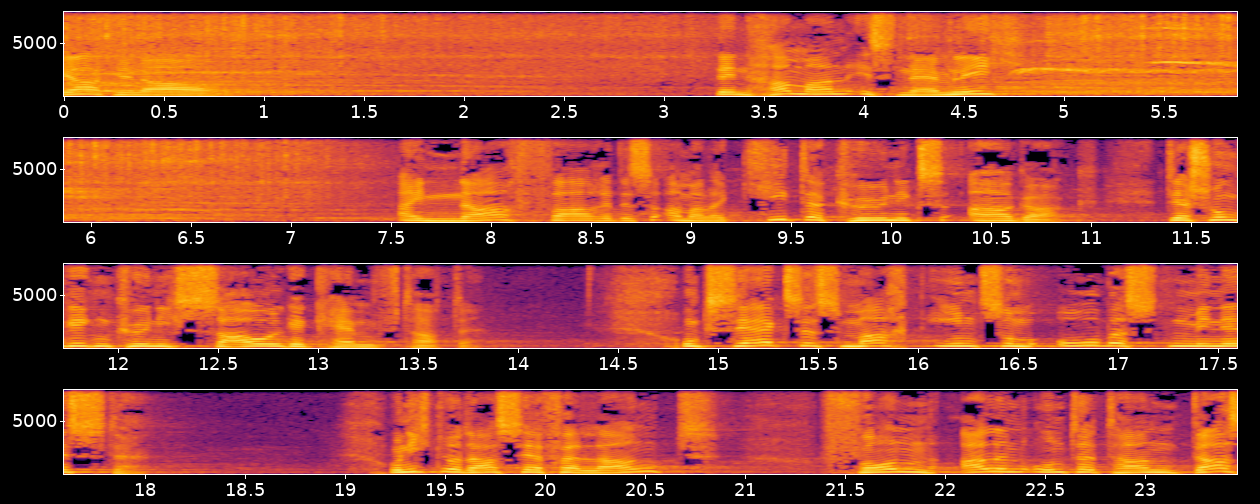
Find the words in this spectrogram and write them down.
ja genau. Denn Haman ist nämlich ein Nachfahre des Amalekiterkönigs Agag, der schon gegen König Saul gekämpft hatte. Und Xerxes macht ihn zum obersten Minister. Und nicht nur das, er verlangt von allen Untertanen, dass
